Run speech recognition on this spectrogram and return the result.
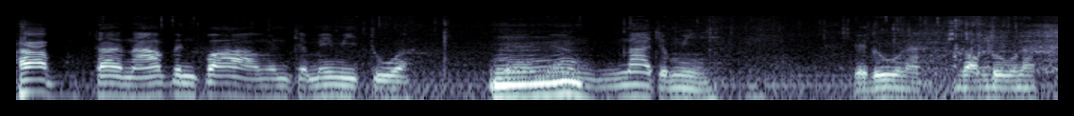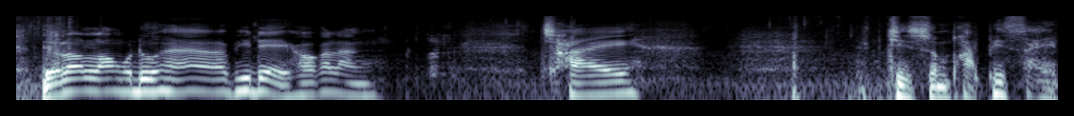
ครับถ้าน้ำเป็นฝ้ามันจะไม่มีตัวอืม แต่เนี่ยน่าจะมี เดี๋ยวดูนะ ลองดูนะ เดี๋ยวเราลองมาดูฮะว่าพี่เดชเขากำลังใช้จิตสัมผัสพิเศษ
